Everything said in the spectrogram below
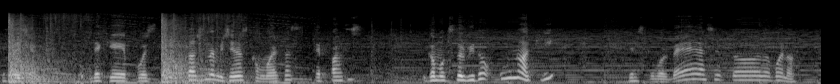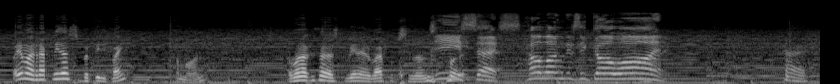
¿Qué está diciendo? De que pues estás haciendo misiones como estas, te pasas. Y como que se te olvidó uno aquí. Tienes que volver a hacer todo. Bueno, voy más rápido, Super PewDiePie. Come on. Lo bueno que esto lo escribí en el bar porque si no Jesus, how long does it go on?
